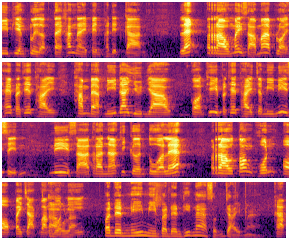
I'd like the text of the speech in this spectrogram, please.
มีเพียงเปลือกแต่ข้างในเป็นเผด็จการ และเราไม่สามารถปล่อยให้ประเทศไทยทำแบบนี้ได้ยืนยาว ก่อนที่ประเทศไทยจะมีหนี้สินหนี้สาธารณะที่เกินตัวและ เราต้องพ้นออกไปจากวังวนเอาละนี้ ประเด็นนี้มีประเด็นที่น่าสนใจมาก ครับ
